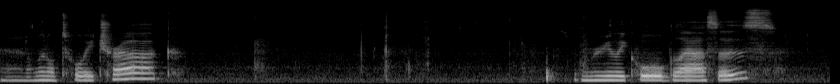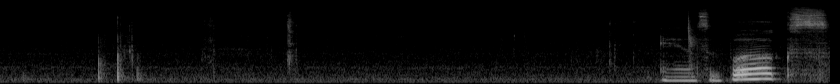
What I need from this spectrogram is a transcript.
and a little toy truck. Some really cool glasses. And some books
